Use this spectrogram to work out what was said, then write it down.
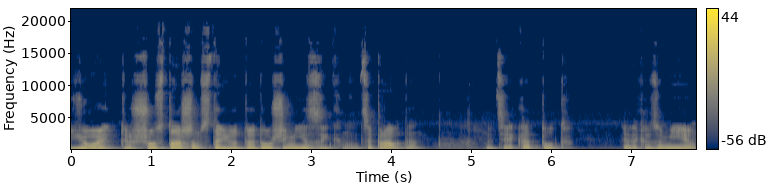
Йой, що старшим стаю, то довший мій язик. Ну, Це правда. Дивіться, яка тут, я так розумію,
